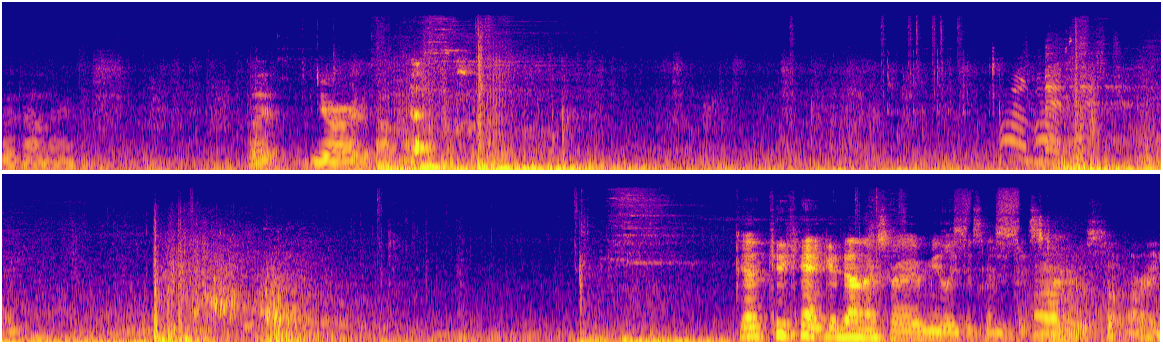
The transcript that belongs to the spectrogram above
go down there. But you're alright about that. so- Yeah, he can't get down there, so I immediately just ended his Oh, turn. there's the- alright.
